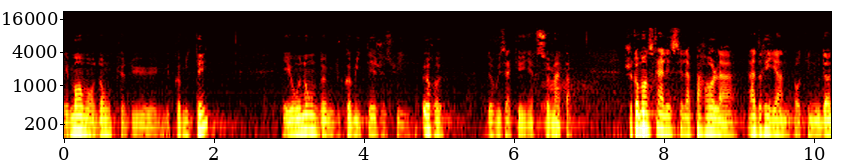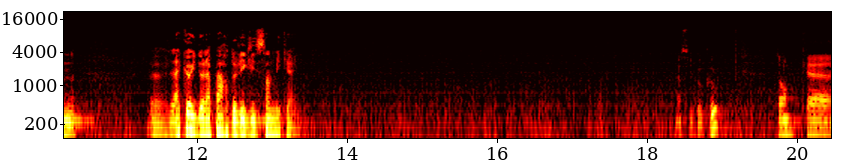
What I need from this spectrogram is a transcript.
et membre donc du, comité. Et au nom donc, du comité, je suis heureux de vous accueillir ce matin. Je commencerai à laisser la parole à Adriane pour qu'il nous donne euh, l'accueil de la part de l'église Saint-Michael. Merci beaucoup. Donc, euh,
